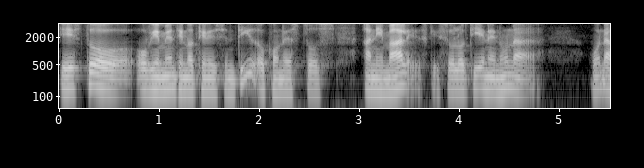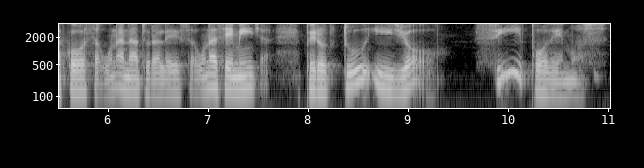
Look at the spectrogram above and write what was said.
Esto obviamente no tiene sentido con estos animales que solo tienen una, una cosa, una naturaleza, una semilla. Pero tú y yo sí podemos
